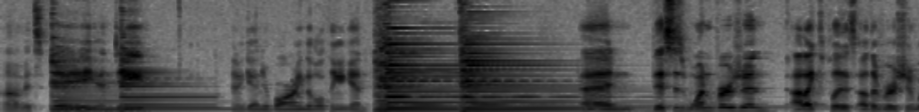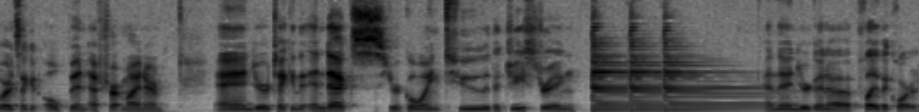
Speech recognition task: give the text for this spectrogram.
Um, it's A and D. And again, you're barring the whole thing again. And this is one version. I like to play this other version where it's like an open F sharp minor. And you're taking the index, you're going to the G string, and then you're gonna play the chord.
